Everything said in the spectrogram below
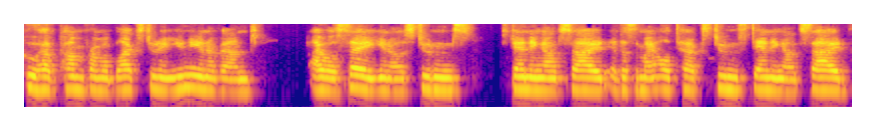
who have come from a Black Student Union event, I will say, you know, students standing outside, and this is my alt text students standing outside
